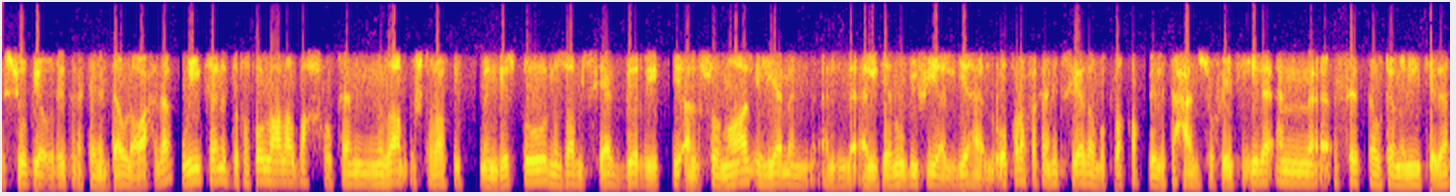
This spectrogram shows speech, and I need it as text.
إثيوبيا واريتريا كانت دولة واحدة وكانت بتطل على البحر وكان نظام اشتراكي منجستو نظام سياد بري في الصومال اليمن الجنوبي في الجهة الأخرى فكانت سيادة مطلقة للاتحاد السوفيتي إلى أن 86 كده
